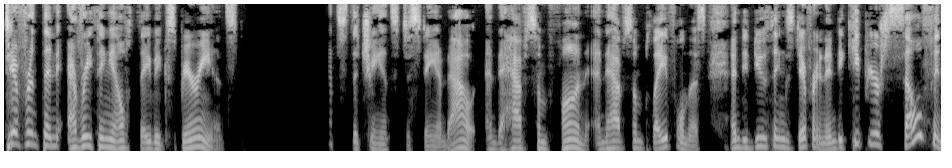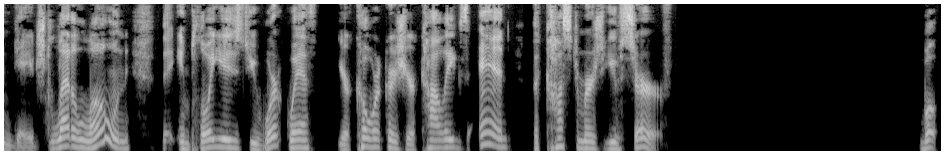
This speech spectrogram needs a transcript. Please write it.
different than everything else they've experienced. That's the chance to stand out and to have some fun and to have some playfulness and to do things different and to keep yourself engaged, let alone the employees you work with, your coworkers, your colleagues, and the customers you serve. Well,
